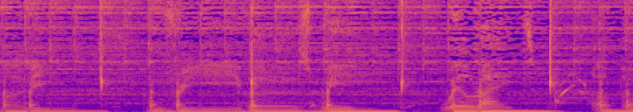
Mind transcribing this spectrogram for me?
family and grieve us. We will write a book.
